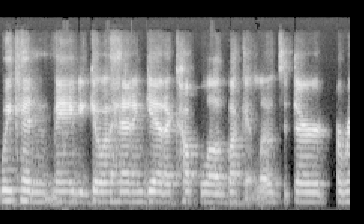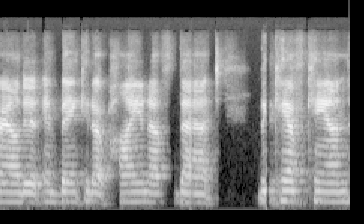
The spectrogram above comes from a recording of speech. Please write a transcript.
we can maybe go ahead and get a couple of bucket loads of dirt around it and bank it up high enough that the calf can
